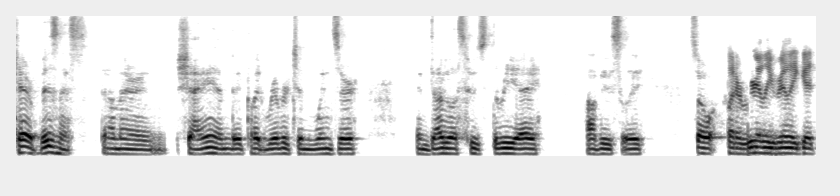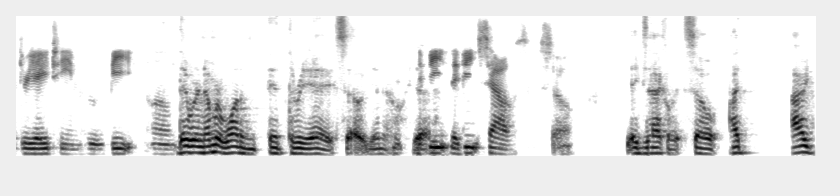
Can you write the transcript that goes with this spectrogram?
care of business down there in Cheyenne. They played Riverton, Windsor, and Douglas, who's three A, obviously. So, but a really, really good 3A team who beat. Um, they were number one in, in 3A, so you know, yeah. They beat they beat South, so exactly. So I I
